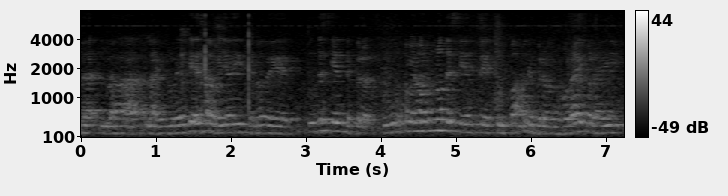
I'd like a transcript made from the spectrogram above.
la, la, influencia es lo que ella dice, ¿no? De tú te sientes, pero tú a lo mejor no te sientes culpable, pero a lo mejor hay por ahí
